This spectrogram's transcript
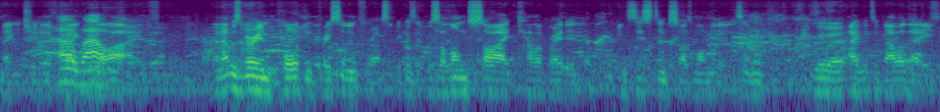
magnitude earthquake Oh, wow. live. And that was a very important precedent for us because it was alongside calibrated existing seismometers. And we were able to validate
